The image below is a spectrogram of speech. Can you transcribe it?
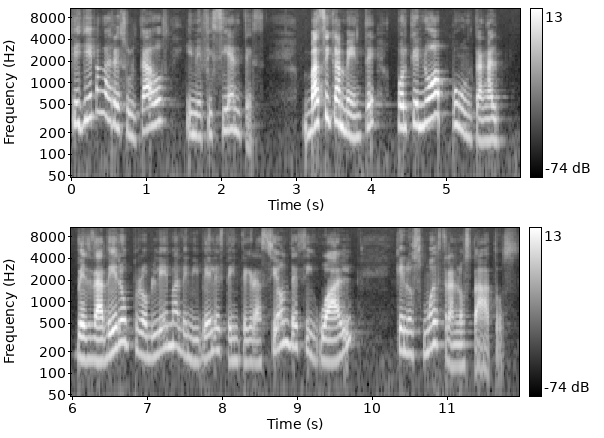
que llevan a resultados ineficientes, básicamente porque no apuntan al verdadero problema de niveles de integración desigual que nos muestran los datos.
